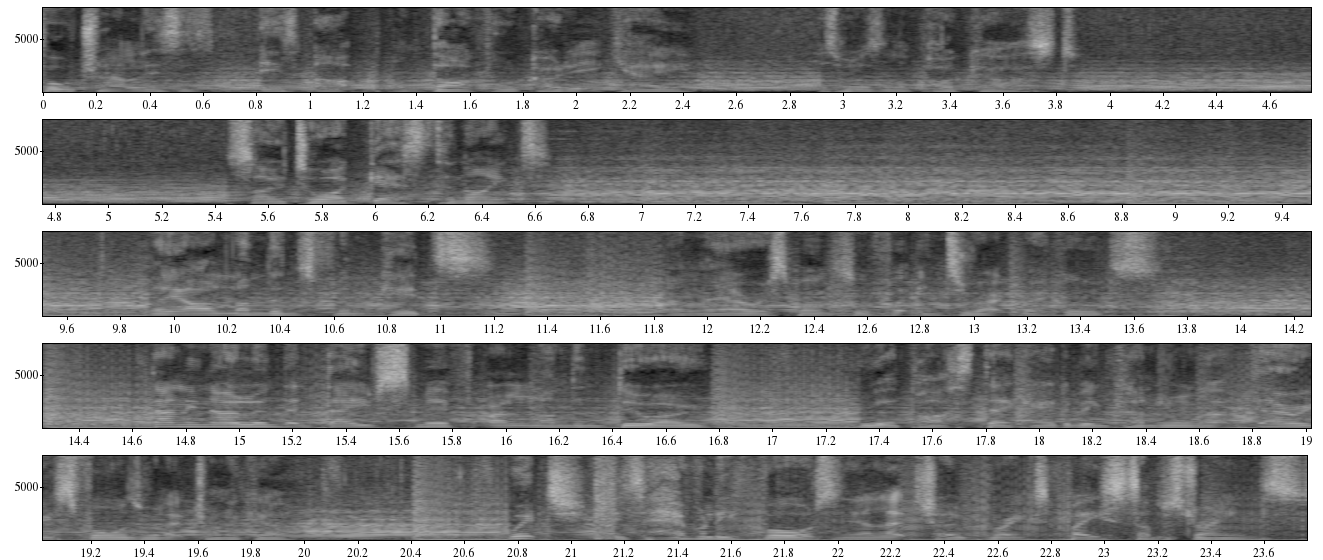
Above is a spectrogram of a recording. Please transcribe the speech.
Full track list is, up on darkfloor.co.uk as well as on the podcast. So, to our guests tonight, they are London's Flint Kids and they are responsible for Interact Records. Danny Noland and Dave Smith are a London duo who, the past decade, have been conjuring up various forms of electronica, which is heavily fought in the electro breaks based substrains,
